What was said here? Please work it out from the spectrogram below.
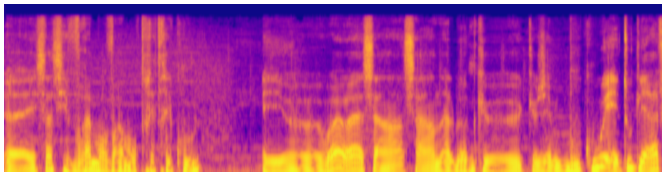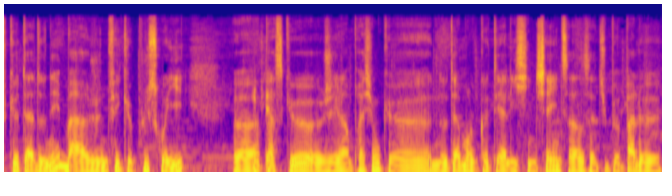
Euh, et ça, c'est vraiment vraiment très très cool. Et euh, ouais, ouais, c'est un, album que, que j'aime beaucoup. Et toutes les rêves que tu as donné, bah, je ne fais que plus soyer. Euh. Parce que euh, j'ai l'impression que, notamment le côté Alice in Chains, hein, ça, tu peux pas le,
